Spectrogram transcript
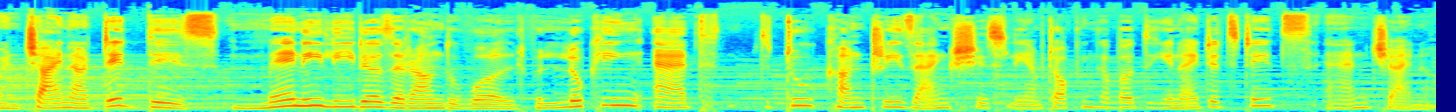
When China did this, many leaders around the world were looking at the two countries anxiously. I'm talking about the United States and China.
